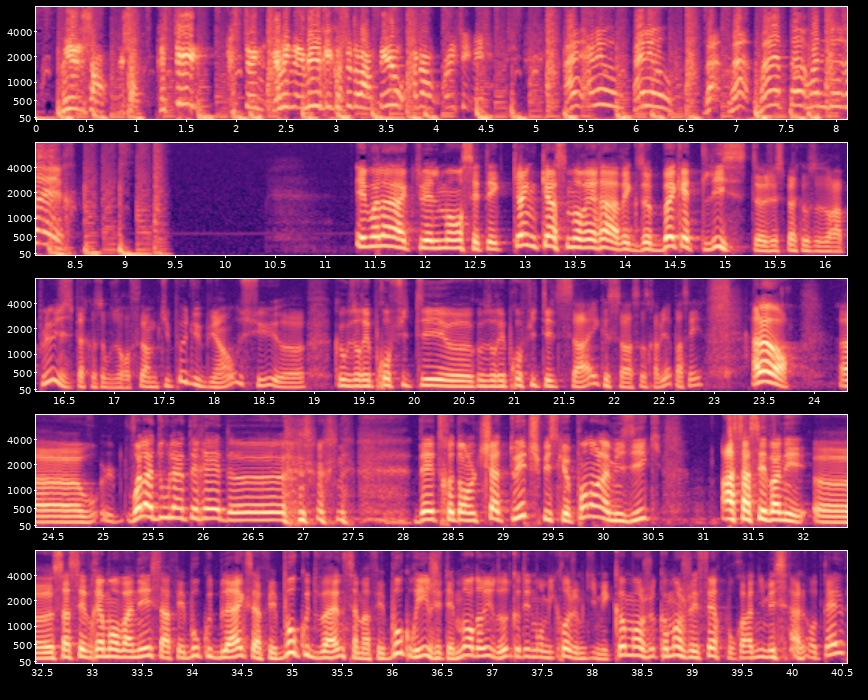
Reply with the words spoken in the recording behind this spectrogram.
Et voilà, actuellement, c'était Kankas Morera avec The Bucket List. J'espère que ça vous aura plu, j'espère que ça vous aura fait un petit peu du bien aussi, euh, que vous aurez profité, euh, que vous aurez profité de ça et que ça, ça sera bien passé. Alors, euh, voilà d'où l'intérêt d'être dans le chat Twitch, puisque pendant la musique, ah, ça s'est vanné. Euh, ça s'est vraiment vanné. Ça a fait beaucoup de blagues. Ça a fait beaucoup de vannes. Ça m'a fait beaucoup rire. J'étais mort de rire de l'autre côté de mon micro. Je me dis, mais comment je, vais faire pour animer ça à l'antenne?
